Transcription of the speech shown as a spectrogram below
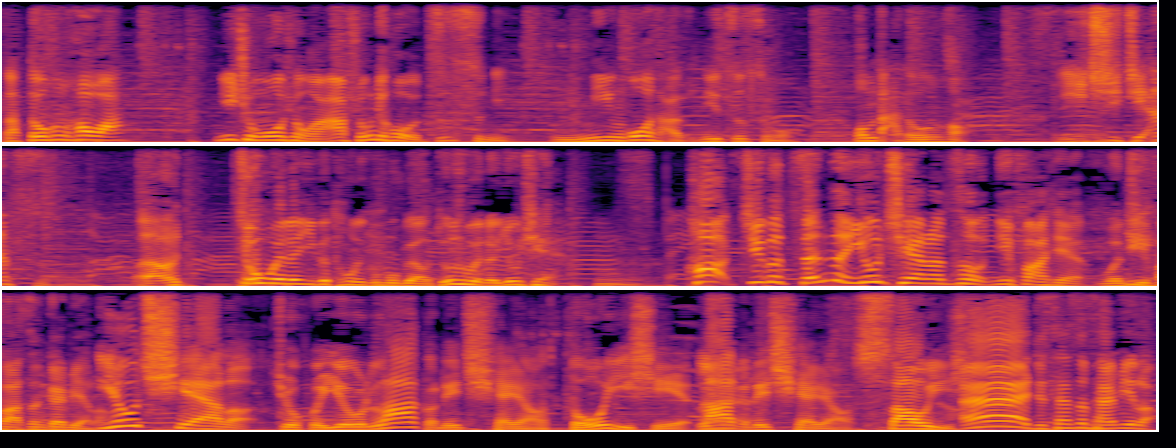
那都很好啊。你穷我穷啊，兄弟伙支持你，你我啥子你支持我，我们大家都很好。一起坚持，呃，就为了一个同一个目标，就是为了有钱。嗯，好，结果真正有钱了之后，你发现问题发生改变了。有钱了，就会有哪个的钱要多一些，哪个的钱要少一些，哎，就产生攀比了。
